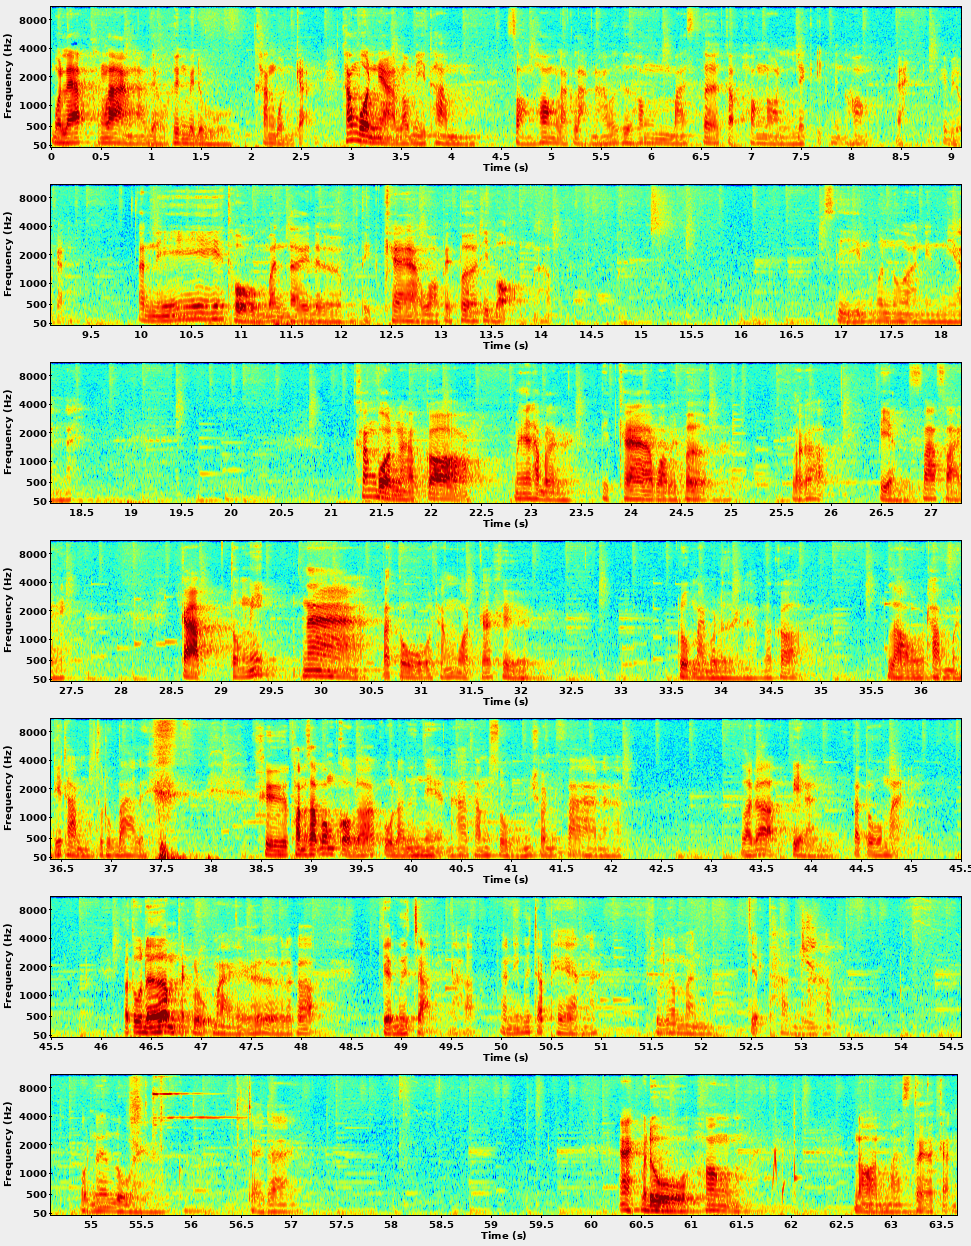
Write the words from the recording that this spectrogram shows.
หมดแล้วข้างล่างนะครับเดี๋ยวขึ้นไปดูข้างบนกัน ข้างบนเนี่ยเรามีทำสองห้องหลักๆนะก็คือห้องมาสเตอร์กับห้องนอนเล็กอีกหนึ่งห้องไปขึ้นไปดูกัน อันนี้โถงบันไดเดิมติดแค่วอลเปเปอร์ที่บอกนะครับ สีนวลๆเนียนๆนะ ข้างบนนะครับก็ไม่ได้ทำอะไรเลย ติดแค่วอลเปเปอร์แล้วก็เปลี่ยนฝ้าไฟ กับตรงนี้ หน้าประตูทั้งหมดก็คือกลุ่มใหม่หมดเลยนะครับแล้วก็เราทำเหมือนที่ทำทุกๆบ้านเลย คือทำซับวงกบแล้วก็กูลามิเนตนะครับทำสูงชนฝ้านะครับ แล้วก็เปลี่ยนประตูใหม่ ประตูเดิมแต่กลุ่มใหม่เออแล้วก็เปลี่ยนมือจับนะครับ อันนี้มือจับแพงนะชุดละมันเจ็ดพันนะครับอนเนอร์รวยนะก็จ่ายได้ อะมาดูห้องนอนมาสเตอร์กัน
